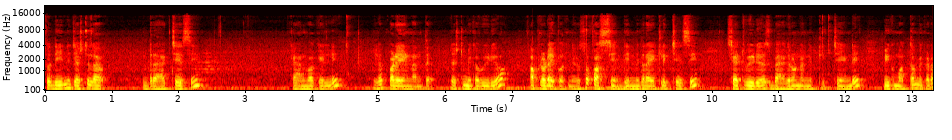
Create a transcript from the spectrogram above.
సో దీన్ని జస్ట్ ఇలా డ్రాగ్ చేసి క్యాన్వాకి వెళ్ళి ఇలా పడేయండి అంతే. జస్ట్ మీకు ఆ వీడియో అప్లోడ్ అయిపోతుంది. సో ఫస్ట్ సీన్ దీని మీద రైట్ క్లిక్ చేసి సెట్ వీడియోస్ బ్యాక్గ్రౌండ్ అన్ని క్లిక్ చేయండి. మీకు మొత్తం ఇక్కడ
